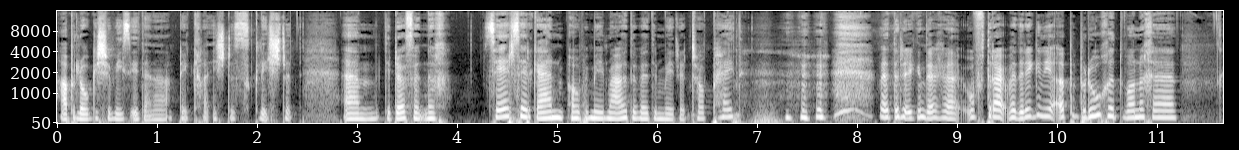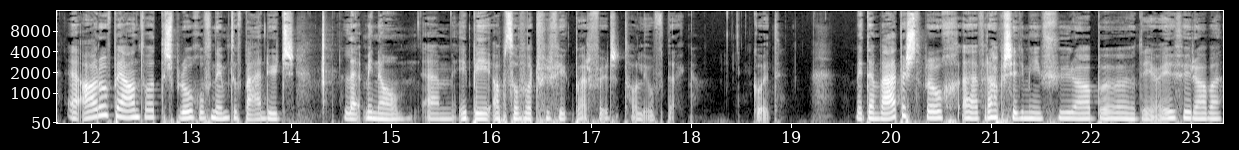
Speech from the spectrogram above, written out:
aber logischerweise in diesen Artikeln ist das gelistet. Ähm, ihr dürft euch sehr, sehr gerne auch bei mir melden, wenn ihr mir einen Job habt. wenn ihr irgendeinen Auftrag, wenn ihr irgendwie jemanden braucht, der euch einen, einen Anrufbeantworter-Spruch aufnimmt auf Berndeutsch, let me know. Ähm, ich bin ab sofort verfügbar für tolle Aufträge. Gut. Mit dem Werbespruch äh, verabschiede ich mich für oder ja, eh für.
